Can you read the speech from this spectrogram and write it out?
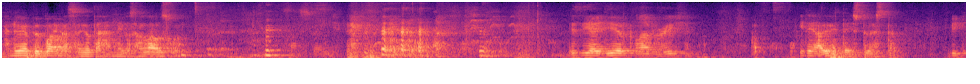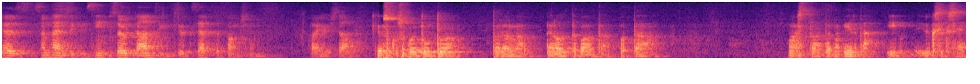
hän yöpyy paikassa, jota hän ei osaa lausua. Is the idea of collaboration. Idea yhteistyöstä. Because sometimes it can seem so daunting to accept the function by yourself. Joskus voi tuntua todella pelottavalta ottaa vastaan tämä virta yksikseen.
